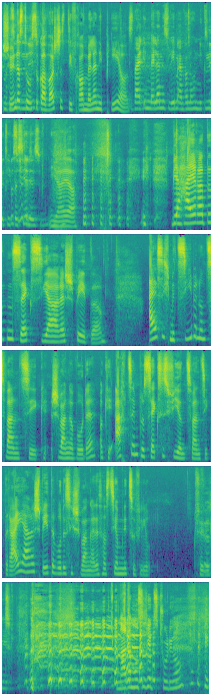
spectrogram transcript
schön, dass du nicht. sogar weißt, dass die Frau Melanie P. aus. Weil in Melanies Leben einfach noch nichts Nichts wirklich passiert passiert ist. ist. Ja, ja. Wir heirateten sechs Jahre später. Als ich mit 27 schwanger wurde, okay, 18 plus 6 ist 24, drei Jahre später wurde sie schwanger. Das heißt, sie haben nicht so viel gevögelt. Na, da muss ich jetzt, Entschuldigung.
